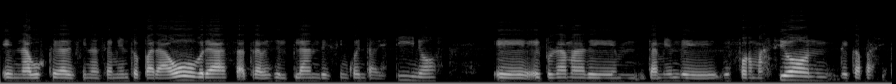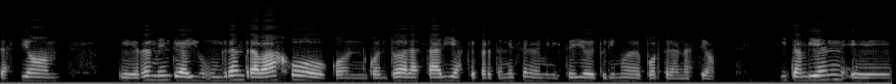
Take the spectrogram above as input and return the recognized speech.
en la búsqueda de financiamiento para obras a través del plan de 50 destinos, eh, el programa de, también de, formación, de capacitación. Eh, realmente hay un gran trabajo con todas las áreas que pertenecen al Ministerio de Turismo y Deporte de la Nación y también eh,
